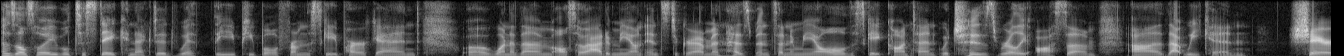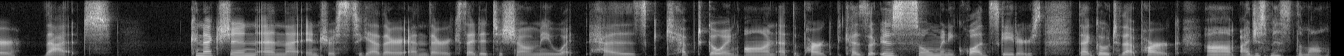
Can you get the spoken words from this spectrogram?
I was also able to stay connected with the people from the skate park, and uh, one of them also added me on Instagram and has been sending me all the skate content, which is really awesome uh, that we can share that connection and that interest together and they're excited to show me what has kept going on at the park because there is so many quad skaters that go to that park. Um, i just missed them all.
